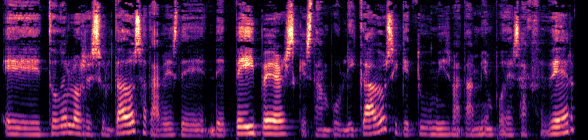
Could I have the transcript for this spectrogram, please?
eh, todos los resultados a través de, de, papers que están publicados y que tú misma también puedes acceder.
